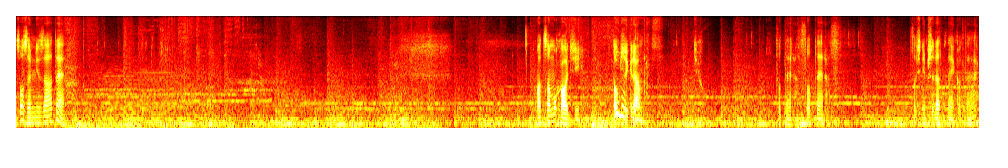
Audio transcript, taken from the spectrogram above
Co ze mnie za AD? O co mu chodzi? Dobrze gram. Cicho. Co teraz? Co teraz? Coś nieprzydatnego, tak?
